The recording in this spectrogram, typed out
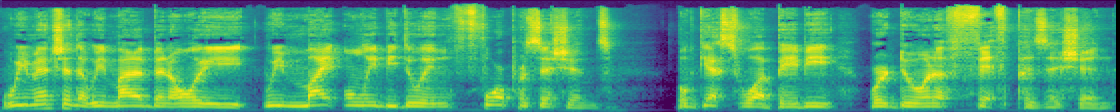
we mentioned that we might have been only we might only be doing four positions. Well, guess what, baby? We're doing a fifth position.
